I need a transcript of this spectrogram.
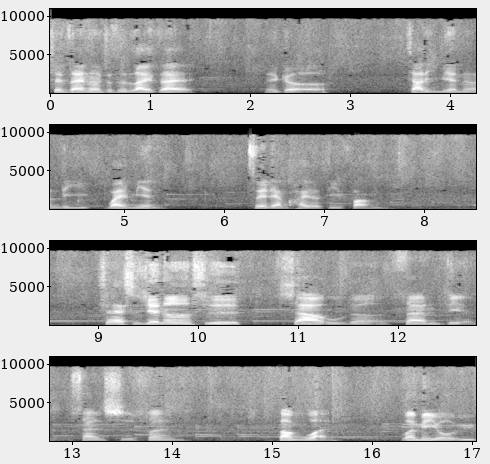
现在呢，就是赖在那个家里面呢，离外面最凉快的地方。现在时间呢是下午的三点三十分。傍晚，外面有雨，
